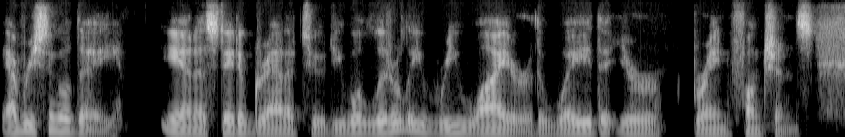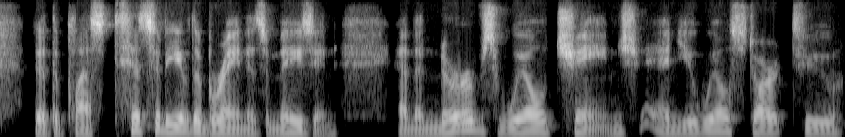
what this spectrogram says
every single day in a state of gratitude, you will literally rewire the way that your brain functions. That the plasticity of the brain is amazing, and the nerves will change, and you will start to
